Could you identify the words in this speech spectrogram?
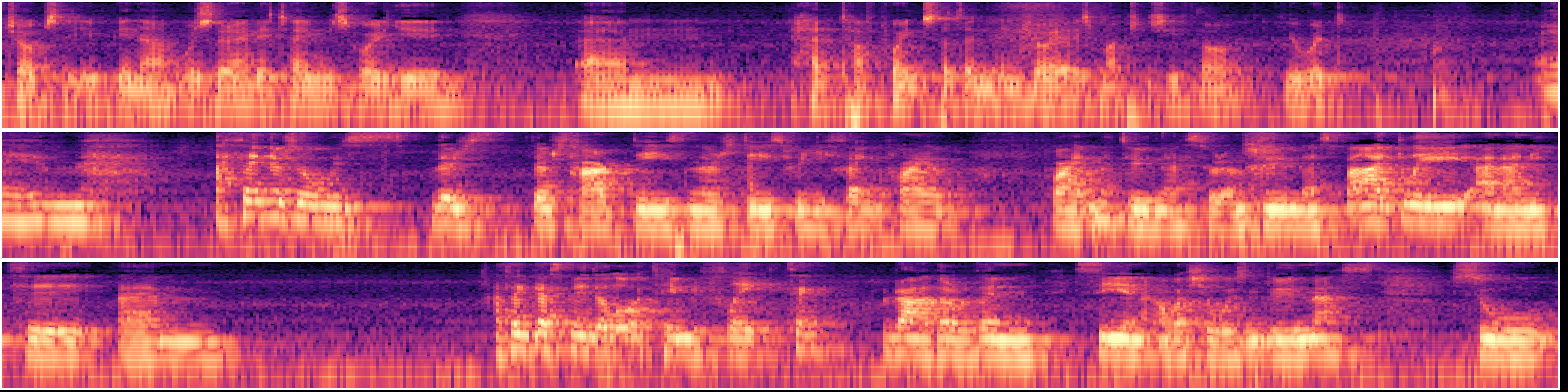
jobs that you've been at, was there any times where you um, had tough points or didn't enjoy it as much as you thought you would? Um, I think there's always there's there's hard days and there's days where you think why why am I doing this or I'm doing this badly and I need to. Um, I think I spend a lot of time reflecting rather than saying I wish I wasn't doing this. So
